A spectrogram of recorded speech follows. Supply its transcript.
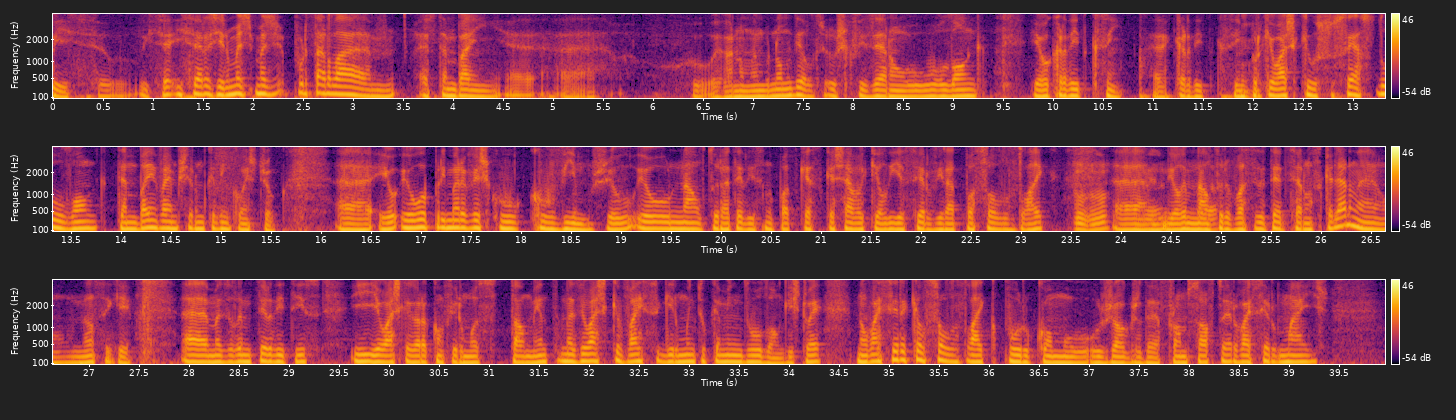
Isso, isso, isso era giro, mas, mas por estar lá hum, também. Agora não me lembro o nome deles, os que fizeram o Long, eu acredito que sim. Acredito que sim, hum. porque eu acho que o sucesso do Long também vai mexer um bocadinho com este jogo. Uh, eu, eu, a primeira vez que o, que o vimos, eu, eu, na altura até disse no podcast que achava que ele ia ser virado para o Souls-like. Uhum, uh, eu lembro na altura vocês até disseram se calhar não, não sei o quê. Uh, mas eu lembro de ter dito isso e eu acho que agora confirmou-se totalmente. Mas eu acho que vai seguir muito o caminho do Long. Isto é, não vai ser aquele Souls-like puro como os jogos da From Software, vai ser mais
